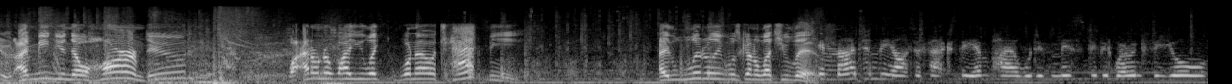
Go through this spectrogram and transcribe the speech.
Dude, I mean you no harm, dude. Why, I don't know why you like want to attack me. I literally was gonna let you live. Imagine the artifacts the Empire would have missed if it weren't for your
